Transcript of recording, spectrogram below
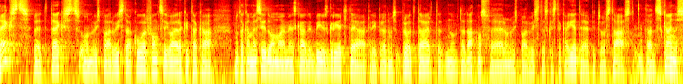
teksts, bet teksts un vispār viss tā kora funkcija vairāk ir tā kā Nu, tā kā mēs iedomājamies, kāda ir bijusi Grieķu teātrī, protams, proti, tā ir tā, nu, tāda atmosfēra un vispār viss tas, kas ietērpi to stāstu. Tāda skaņas,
